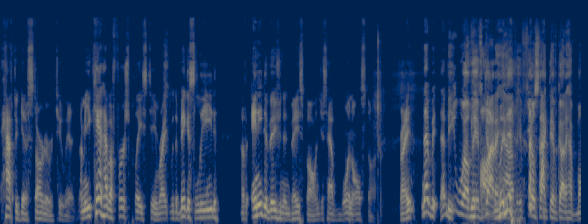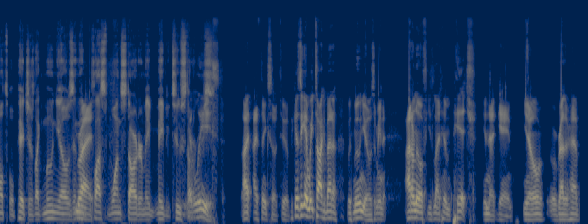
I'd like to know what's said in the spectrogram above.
have to get a starter or two in. I mean, you can't have a first place team, right, with the biggest lead of any division in baseball and just have one All Star, right? That'd be that'd be Well, that'd be they've got to have. It feels like they've got to have multiple pitchers, like Munoz, and then Right. plus one starter, maybe maybe two starters. At least. I, I think so too. Because again, we talked about it with Munoz. I mean, I don't know if you'd let him pitch in that game, you know, or rather have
